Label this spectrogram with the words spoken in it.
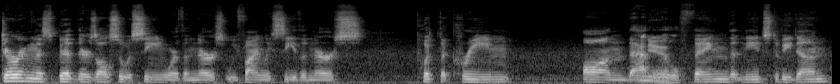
During this bit, there's also a scene where the nurse we finally see the nurse put the cream on that Yeah. little thing that needs to be done.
